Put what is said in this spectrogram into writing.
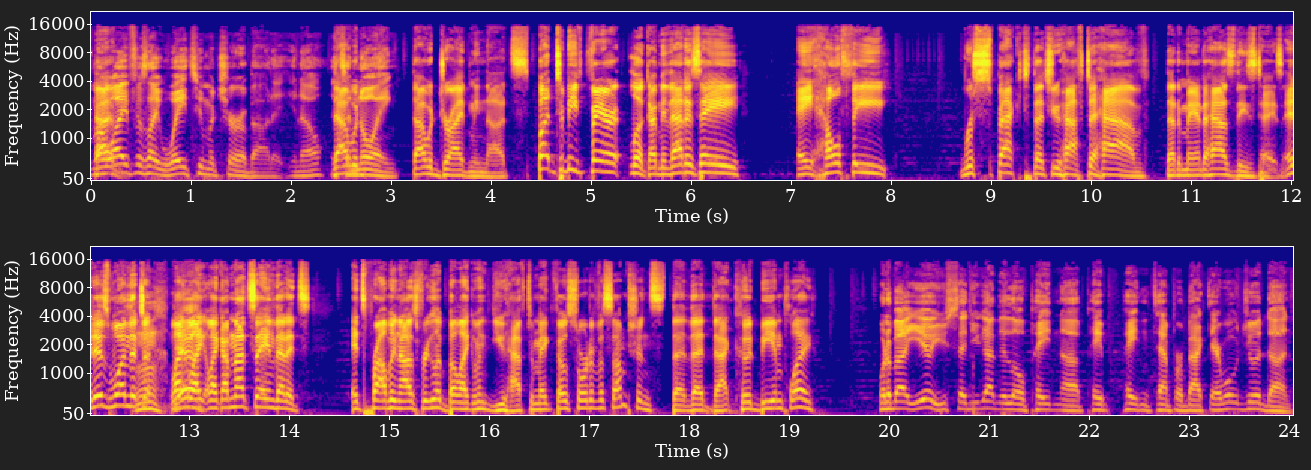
My that- wife is like way too mature about it. You know, it's that would annoying. That would drive me nuts. But to be fair, look, I mean that is a a healthy respect that you have to have that Amanda has these days. It is one that ju- like yeah. like like I'm not saying that it's it's probably not as frequent, but like I mean, you have to make those sort of assumptions that that that could be in play. What about you? You said you got the little Peyton, uh, Pey- Peyton temper back there. What would you have done?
